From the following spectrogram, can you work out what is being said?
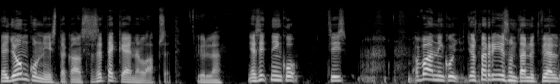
ja jonkun niistä kanssa se tekee ne lapset. Kyllä. Ja sitten niinku, siis mä vaan niinku, jos mä riisun tämän nyt vielä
